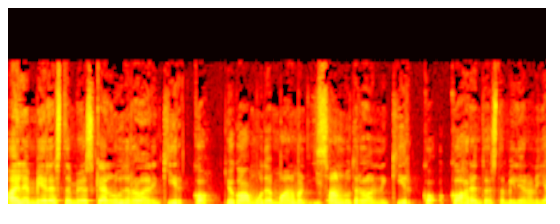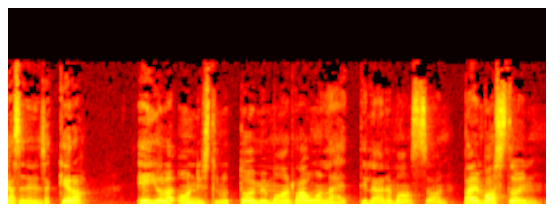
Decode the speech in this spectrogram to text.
Ailen mielestä myöskään luterilainen kirkko, joka on muuten maailman isoin luterilainen kirkko 12 miljoonan jäsenensä kerran, ei ole onnistunut toimimaan rauhanlähettiläänä maassaan. Päinvastoin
